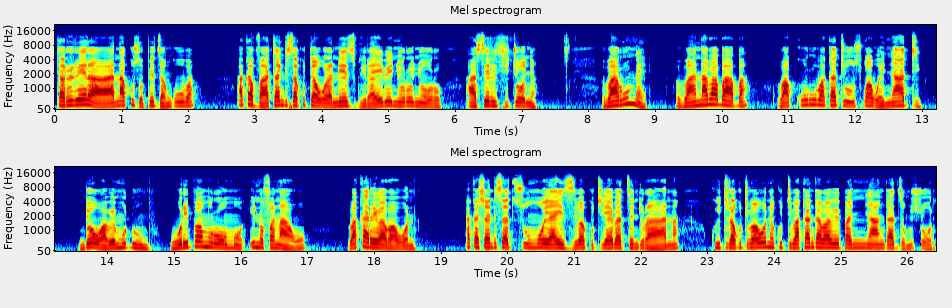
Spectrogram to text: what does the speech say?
tarurera haana kuzopedza nguva. Akabva atangisa kutaura nezwi raive nyoronyoro asi richitonya. Varume vana vababa vakuru vakati uswa hwenyati ndo hwave mudumbu huri pamuromo inofanahwo vakareva vaona. Akashandisa tsumo yaaiziva kuti yaivatsendura hana kuitira kuti vaone kuti vakanga vave panyanga dzomushori.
